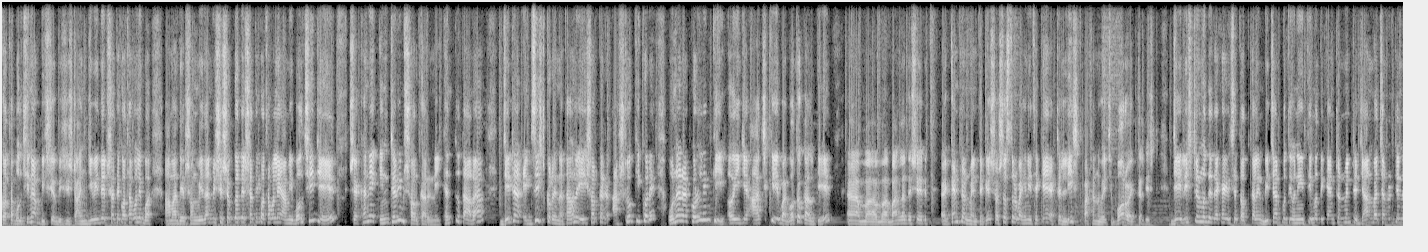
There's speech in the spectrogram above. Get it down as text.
কথা বলছি না, বিশ্ব বিশিষ্ট আইনজীবীদের সাথে কথা বলে আমাদের সংবিধান বিশেষজ্ঞদের সাথে কথা বলে আমি বলছি যে, সেখানে ইন্টারিম সরকার নেই। কিন্তু তারা যেটা এক্সিস্ট করে না, তাহলে এই সরকার আসলো কি করে? ওনারা করলেন কি, ওই যে আজকে বা গতকালকে বাংলাদেশের ক্যান্টনমেন্ট থেকে, সশস্ত্র বাহিনী থেকে একটা লিস্ট পাঠানো হয়েছে, বড় একটা লিস্ট যে লিস্টের মধ্যে দেখা গেছে, তৎকালীন বিচারপতি উনি ইতিমধ্যে ক্যান্টনমেন্টে যান বাঁচানোর জন্য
